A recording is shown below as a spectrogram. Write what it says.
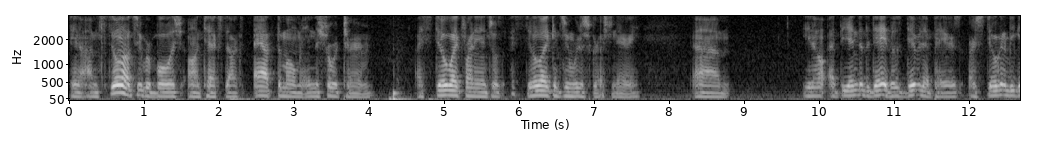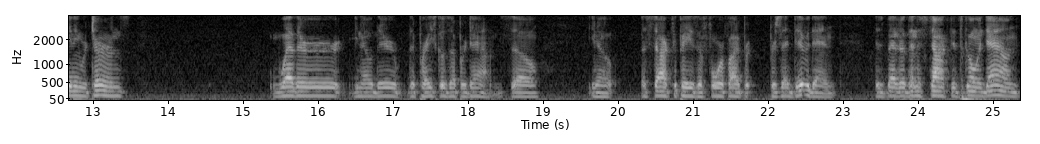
you know, I'm still not super bullish on tech stocks at the moment in the short term. I still like financials. I still like consumer discretionary. Um, you know, at the end of the day, those dividend payers are still going to be getting returns, whether you know their the price goes up or down. So, you know, a stock that pays a four or five percent dividend is better than a stock that's going down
